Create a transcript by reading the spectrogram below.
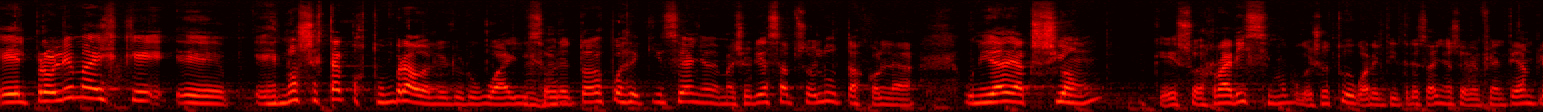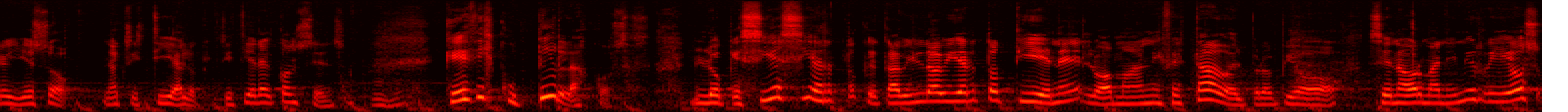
El problema es que eh, no se está acostumbrado en el Uruguay, y sobre todo después de 15 años de mayorías absolutas con la unidad de acción, que eso es rarísimo, porque yo estuve 43 años en el Frente Amplio y eso no existía, lo que existía era el consenso, que es discutir las cosas. Lo que sí es cierto que Cabildo Abierto tiene, lo ha manifestado el propio senador Manini Ríos,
